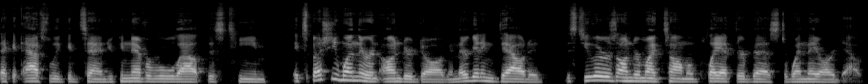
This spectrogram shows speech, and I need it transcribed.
that could absolutely contend. You can never rule out this team, especially when they're an underdog and they're getting doubted. The Steelers under Mike Tomlin play at their best when they are doubted.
